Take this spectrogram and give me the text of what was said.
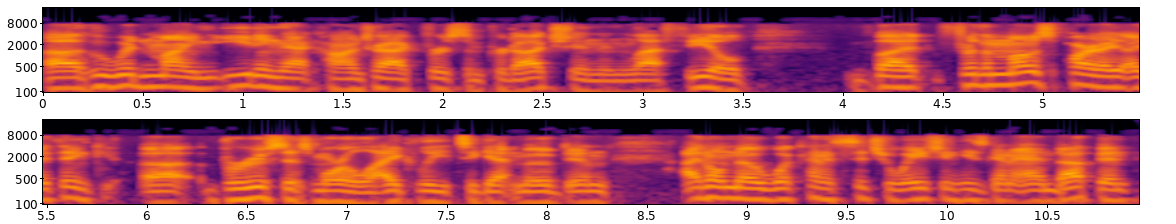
uh, who wouldn't mind eating that contract for some production in left field. But for the most part, I, I think uh, Bruce is more likely to get moved, and I don't know what kind of situation he's going to end up in.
